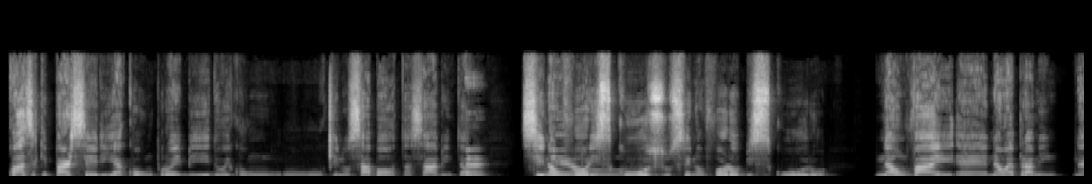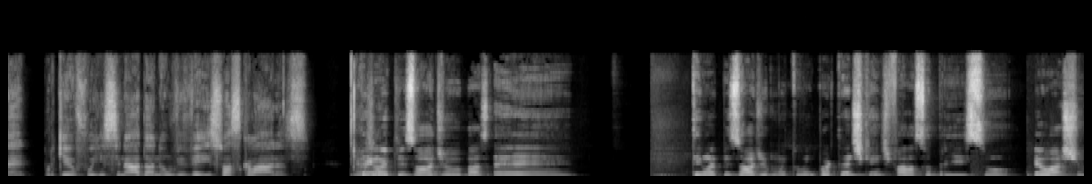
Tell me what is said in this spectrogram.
quase que parceria com o proibido e com o, o que nos sabota, sabe? Então, É. se não Eu- for escuso, se não for obscuro, não vai, é, não é pra mim, né? Porque eu fui ensinado a não viver isso às claras. Tem um episódio. é, Tem um episódio muito importante que a gente fala sobre isso. Eu acho.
